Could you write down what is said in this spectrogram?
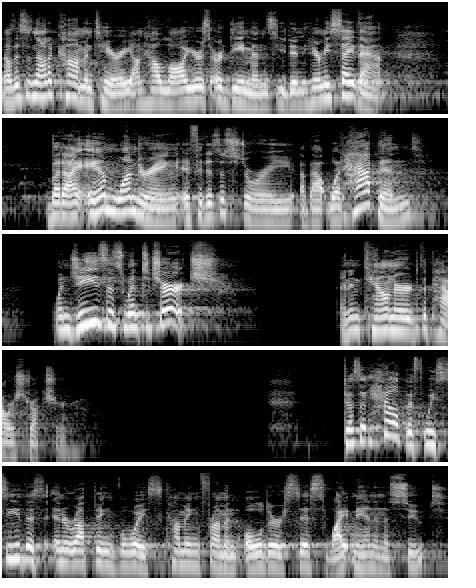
Now, this is not a commentary on how lawyers are demons. You didn't hear me say that. But I am wondering if it is a story about what happened when Jesus went to church and encountered the power structure. Does it help if we see this interrupting voice coming from an older cis white man in a suit?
